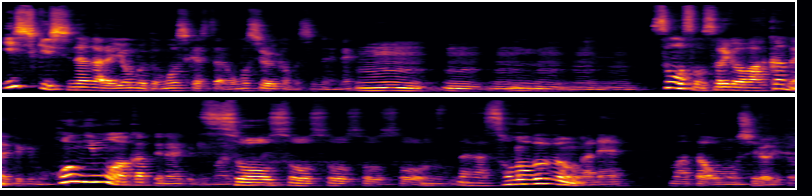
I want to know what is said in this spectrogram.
意識しながら読むともしかしたら面白いかもしれないね。うん、うん、うん、うん、うん。そもそもそれが分かんない時も、本人も分かってない時もある。そうそうそうそうそう。うんだからその部分がね、また面白いと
